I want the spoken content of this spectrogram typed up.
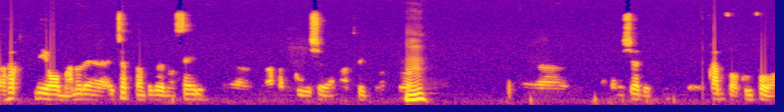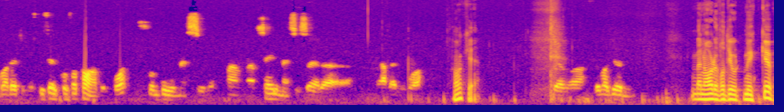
har hört mycket om han och det, jag köpte han på grund av sail. eh, Att han är god i sjön och. Och, Mm. att den är framför komfort. och Det är inte speciellt komfortabelt på som bomässigt. Men men sailmässigt så är det ja, väldigt bra. Okej. Det var, det var grunden. Men har du fått gjort mycket,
